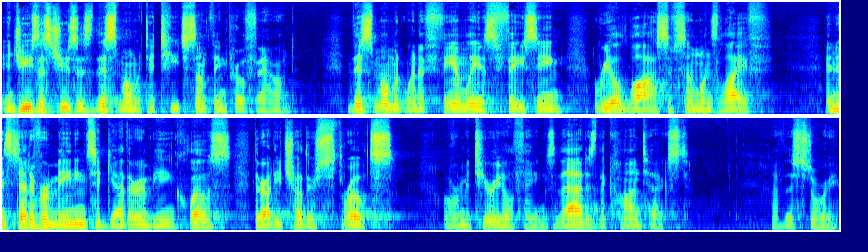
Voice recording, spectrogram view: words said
And Jesus chooses this moment to teach something profound. This moment when a family is facing real loss of someone's life and instead of remaining together and being close, they're at each other's throats over material things. That is the context of this story.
